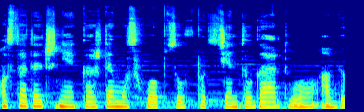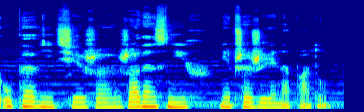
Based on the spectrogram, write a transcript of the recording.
Ostatecznie każdemu z chłopców podcięto gardło, aby upewnić się, że żaden z nich nie przeżyje napadu.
